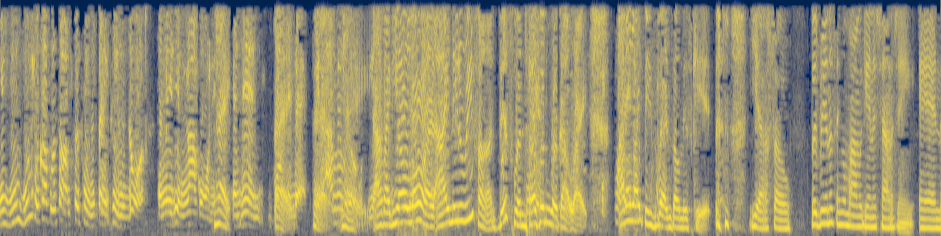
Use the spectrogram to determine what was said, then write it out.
you, you a couple of times took him to St. Peter's door and made him knock on it. Hey. And then brought hey. him back. Hey. Yeah, I remember hey. those. Yeah. I was like, yo, Lord, I need a refund. This one doesn't work out right. right. I don't like these buttons on this kid. yeah, so but being a single mom again is challenging. And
